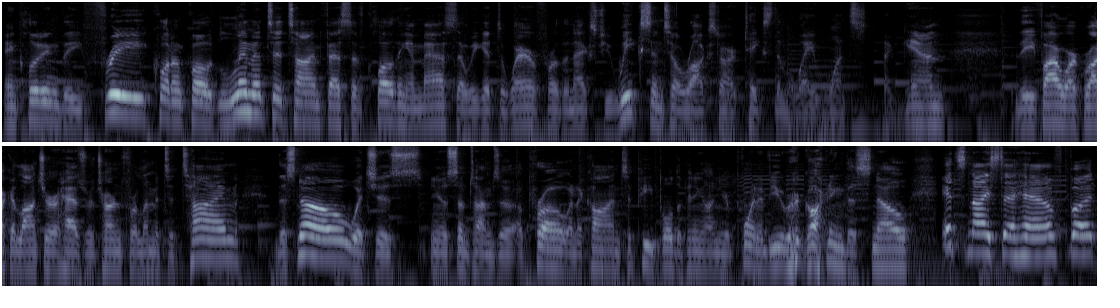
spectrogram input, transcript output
including the free quote unquote limited time festive clothing and masks that we get to wear for the next few weeks until Rockstar takes them away once again. The firework rocket launcher has returned for limited time. The snow, which is you know sometimes a, a, pro and a con to people depending on your point of view regarding the snow. It's nice to have, but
